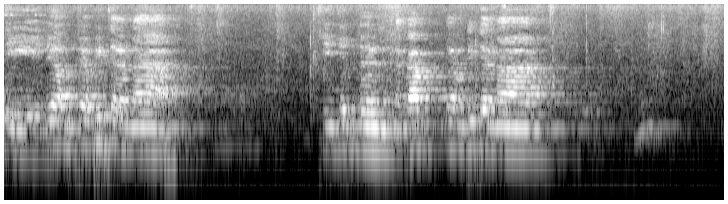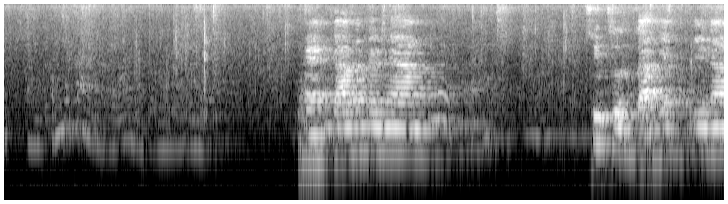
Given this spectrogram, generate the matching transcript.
สี่เรื่องเพิจารณา 4.1 นะครับ เรื่องพิจารณาแผนการดำเนินงานสิ้นสุด31มีนา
